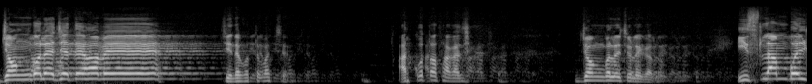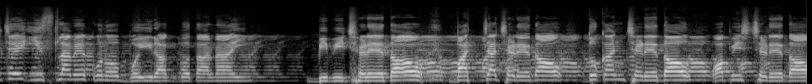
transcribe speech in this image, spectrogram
জঙ্গলে যেতে হবে। চিন্তা করতে পারছেন? আর কোথা থাকা যায়? জঙ্গলে চলে গেল। ইসলাম বলছে, ইসলামে কোনো বৈরাগ্যতা নাই। বিবি ছেড়ে দাও বাচ্চা ছেড়ে দাও দোকান ছেড়ে দাও অফিস ছেড়ে দাও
